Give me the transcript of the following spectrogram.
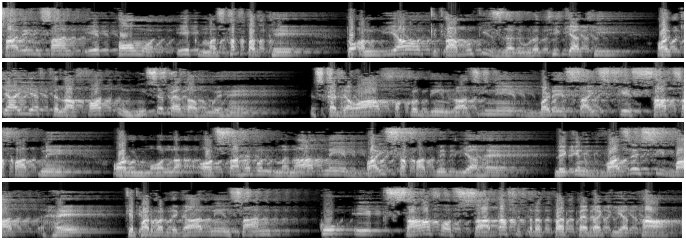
سارے انسان ایک قوم اور ایک مذہب پر تھے، تو انبیاء اور کتابوں کی ضرورت ہی کیا تھی؟ اور کیا یہ اختلافات انہی سے پیدا ہوئے ہیں؟ اس کا جواب فخر الدین راضی نے بڑے سائز کے سات صفات میں اور مولا اور صاحب المنار نے بائیس صفات میں دیا ہے۔ لیکن واضح سی بات ہے کہ پروردگار نے انسان کو ایک صاف اور سادہ فطرت پر پیدا کیا تھا۔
